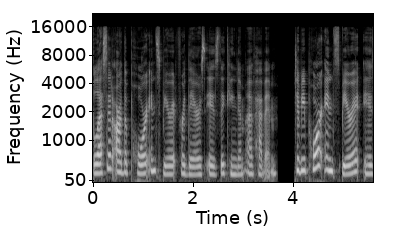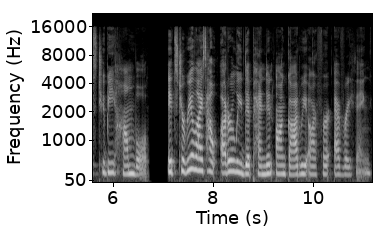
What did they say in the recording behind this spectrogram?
Blessed are the poor in spirit, for theirs is the kingdom of heaven. To be poor in spirit is to be humble, it's to realize how utterly dependent on God we are for everything.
